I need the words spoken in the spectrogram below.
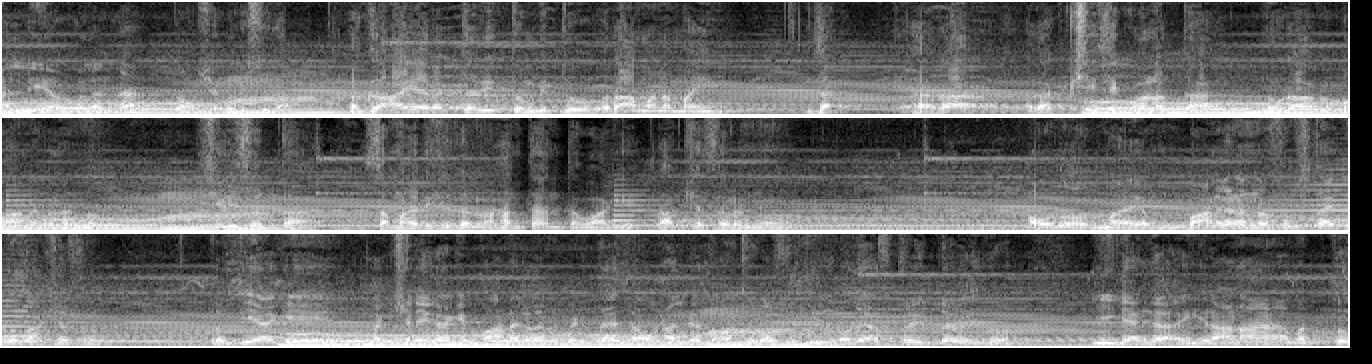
ಅಲ್ಲಿಯೇ ಅವುಗಳನ್ನು ಧ್ವಂಸಗೊಳಿಸಿದ. ಗಾಯ ರಕ್ತದಿ ತುಂಬಿತು ರಾಮನ ಮೈ. ರಕ್ ರಕ್ಷಿಸಿಕೊಳ್ಳುತ್ತಾ ನೂರಾರು ಬಾಣಗಳನ್ನು ಸಿಡಿಸುತ್ತಾ ಸಂಹರಿಸಿದನು ಹಂತ ಹಂತವಾಗಿ ರಾಕ್ಷಸರನ್ನು. ಅವನು ಬಾಣಗಳನ್ನು ಸುರಿಸ್ತಾ ಇದ್ರು ರಾಕ್ಷಸರು. ಪ್ರತಿಯಾಗಿ ರಕ್ಷಣೆಗಾಗಿ ಬಾಣಗಳನ್ನು ಬಿಡ್ತಾ ಇದ್ದ ಅವನು ಅಲ್ಲೇ ಧ್ವಂಸಗೊಳಿಸಿದ್ದು ಇದು ನೋಡಿ ಅಸ್ತ್ರ ಯುದ್ಧ ಇದು. ಈಗ ಹೆಂಗೆ ಇರಾಣ ಮತ್ತು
